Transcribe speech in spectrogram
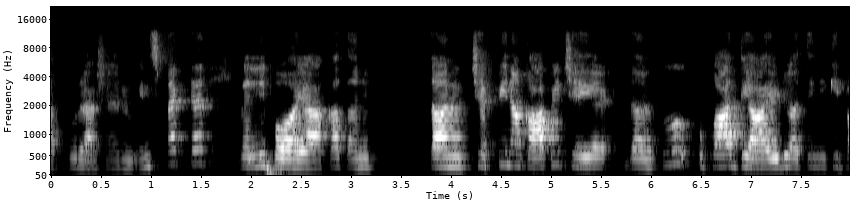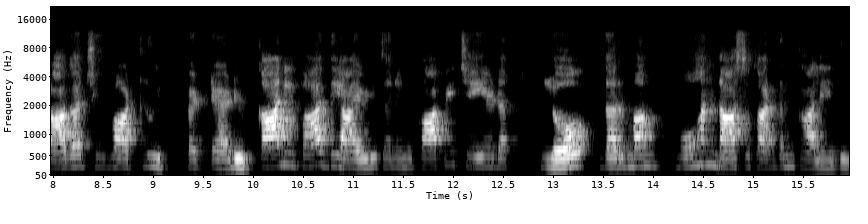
తప్పు రాశారు. ఇన్స్పెక్టర్ వెళ్ళిపోయాక తను తాను చెప్పిన కాపీ చేయడానికి ఉపాధ్యాయుడు అతనికి బాగా చివాట్లు పెట్టాడు. కానీ ఉపాధ్యాయుడు తనను కాపీ చేయడంలో ధర్మం మోహన్ దాసుకు అర్థం కాలేదు.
